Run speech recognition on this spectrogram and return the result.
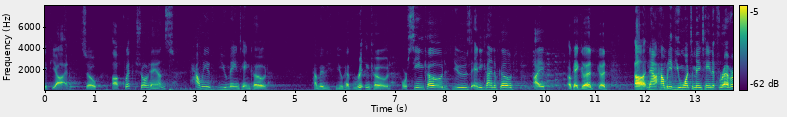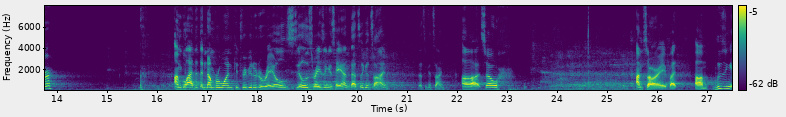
API. So, uh, quick show of hands, how many of you maintain code? How many of you have written code or seen code, used any kind of code? I, okay, good, good. Uh, now, how many of you want to maintain it forever? I'm glad that the number one contributor to Rails still is raising his hand. That's a good sign. That's a good sign. Uh, so, I'm sorry, but um, losing,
